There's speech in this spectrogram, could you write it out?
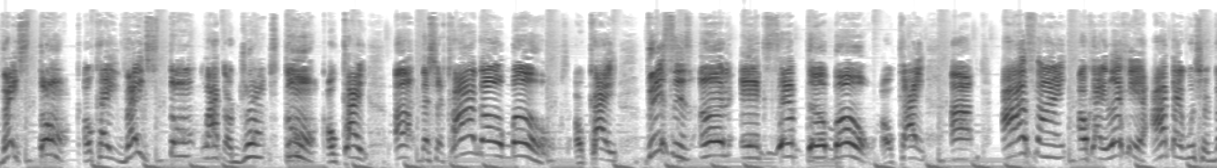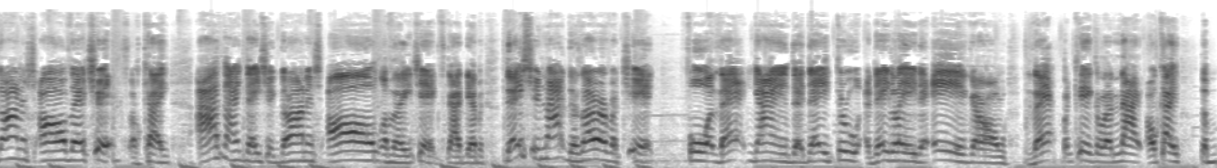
They stunk, okay? They stunk like a drunk skunk, okay? Uh, the Chicago Bulls, okay? This is unacceptable, okay? Uh, I think, okay, look here. I think we should garnish all their checks, okay? I think they should garnish all of their checks, goddamn it. They should not deserve a check for that game that they threw, they laid the egg on that particular night, okay? The,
